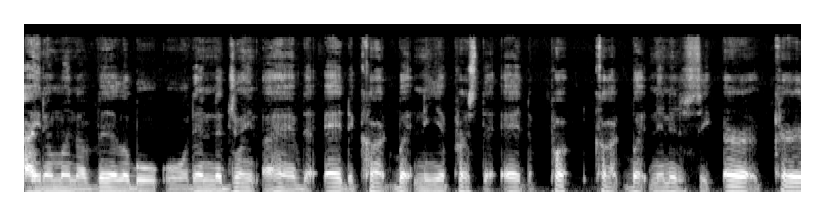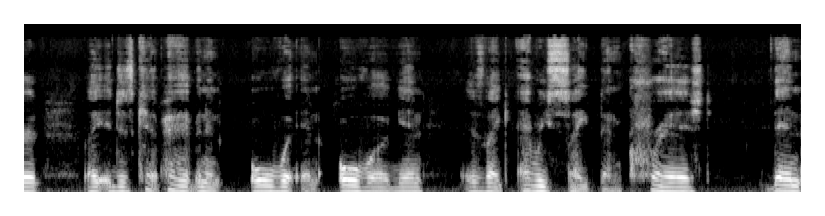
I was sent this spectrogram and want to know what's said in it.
item unavailable or then the joint I have the add the cart button and you press the add the cart button and it'll say error occurred. Like it just kept happening over and over again. It's like every site then crashed. Then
